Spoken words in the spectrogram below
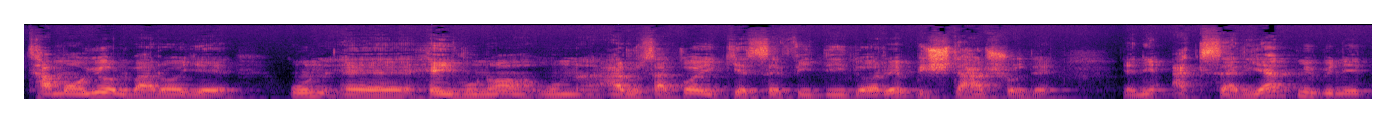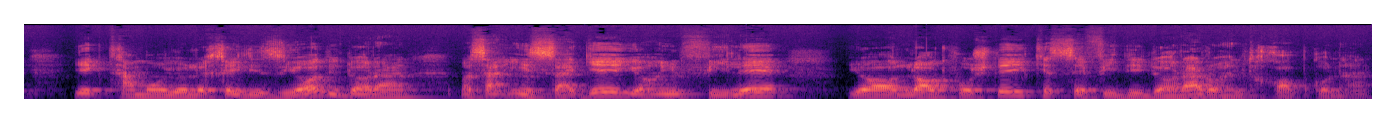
تمایل برای اون حیوونا اون عروسکایی که سفیدی داره بیشتر شده. یعنی اکثریت می‌بینید یک تمایل خیلی زیادی دارن. مثلا این سگه یا این فیله یا لاک پشته ای که سفیدی داره رو انتخاب کنن.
